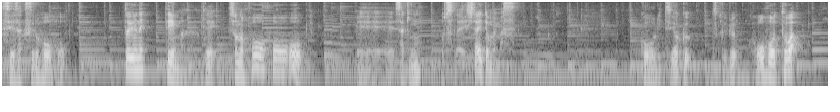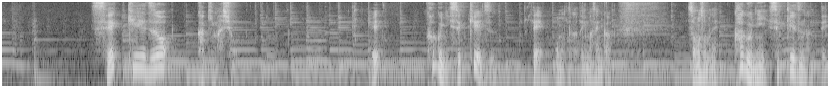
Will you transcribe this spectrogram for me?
制作する方法というねテーマなのでその方法を、えー、先に、ね、お伝えしたいと思います。効率よく作る方法とは？設計図を書きましょう。え？家具に設計図って思った方いませんか？そもそもね家具に設計図なんて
